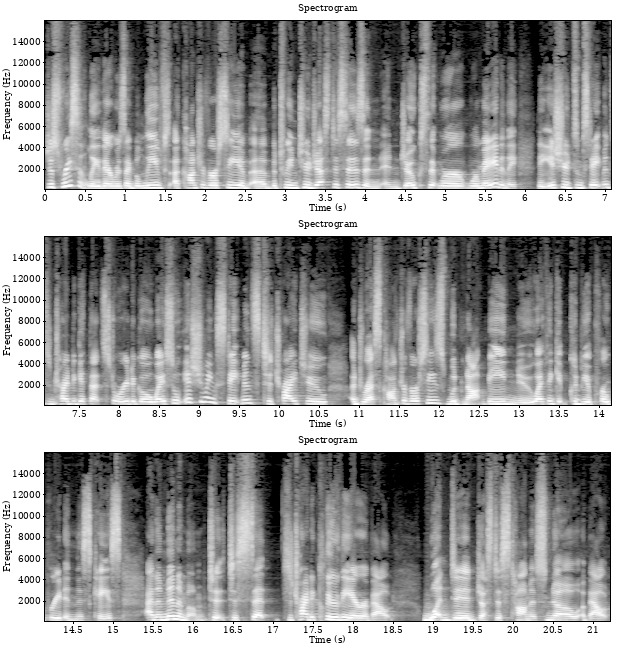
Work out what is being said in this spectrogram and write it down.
Just recently, there was, I believe, a controversy uh, between two justices and, and, jokes that were, were made, and they, they issued some statements and tried to get that story to go away. So, issuing statements to try to address controversies would not be new. I think it could be appropriate in this case, at a minimum, to, to set to try to clear the air about what did Justice Thomas know about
